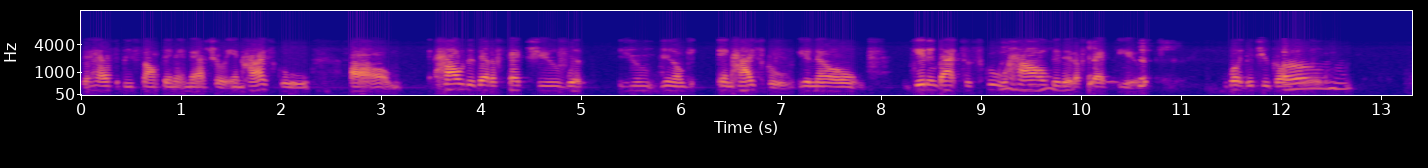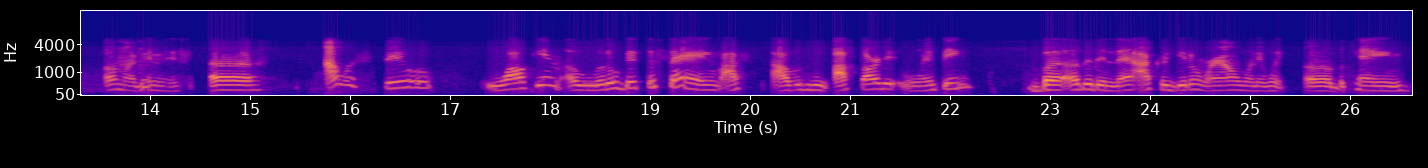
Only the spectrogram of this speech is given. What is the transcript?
there has to be something in naturally in high school. Um, how did that affect you with you, you know, in high school? You know, getting back to school. How did it affect you? What did you go um, through? Oh my goodness. Uh, I was still walking a little bit the same. I I was I started limping, but other than that, I could get around when it went uh became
